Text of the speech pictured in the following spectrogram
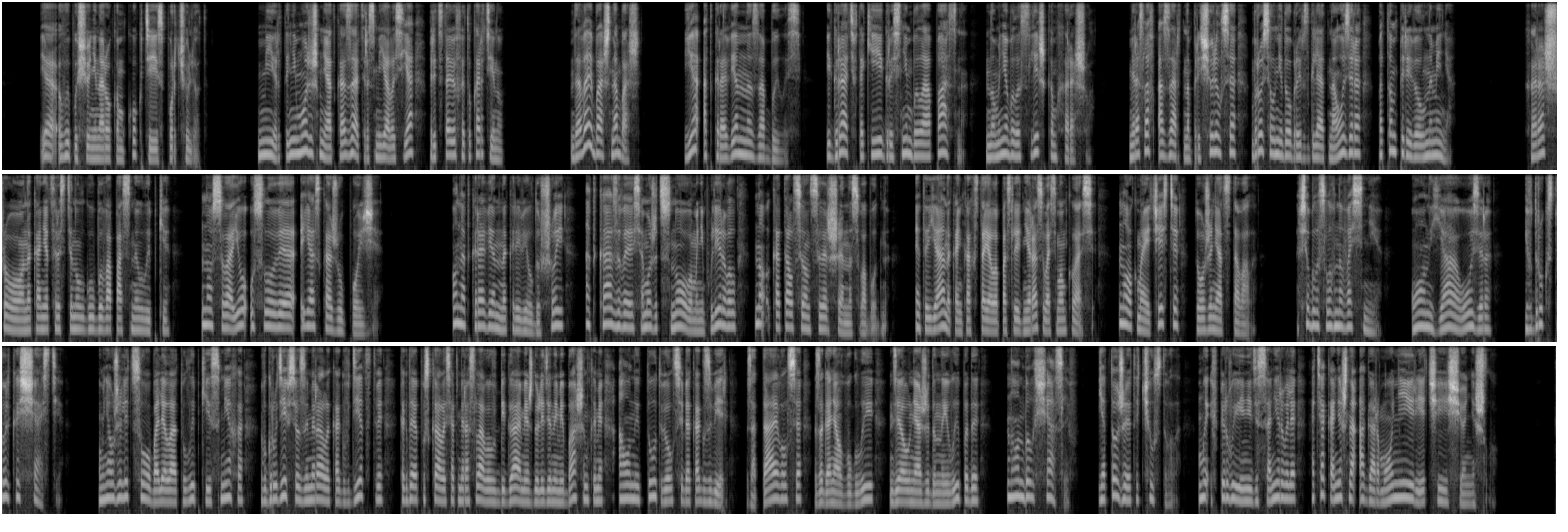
«Я выпущу ненароком когти и испорчу лед». «Мир, ты не можешь мне отказать», — рассмеялась я, представив эту картину. «Давай баш на баш». Я откровенно забылась. Играть в такие игры с ним было опасно, но мне было слишком хорошо. Мирослав азартно прищурился, бросил недобрый взгляд на озеро, потом перевел на меня. «Хорошо», — наконец растянул губы в опасной улыбке. «Но свое условие я скажу позже». Он откровенно кривил душой, отказываясь, а может, снова манипулировал, но катался он совершенно свободно. Это я на коньках стояла последний раз в восьмом классе, но, к моей чести, тоже не отставала. Все было словно во сне. Он, я, озеро. И вдруг столько счастья. У меня уже лицо болело от улыбки и смеха, в груди все замирало, как в детстве, когда я опускалась от Мирослава в бега между ледяными башенками, а он и тут вел себя как зверь. Затаивался, загонял в углы, делал неожиданные выпады. Но он был счастлив. Я тоже это чувствовала. Мы впервые не диссонировали, хотя, конечно, о гармонии речи еще не шло.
